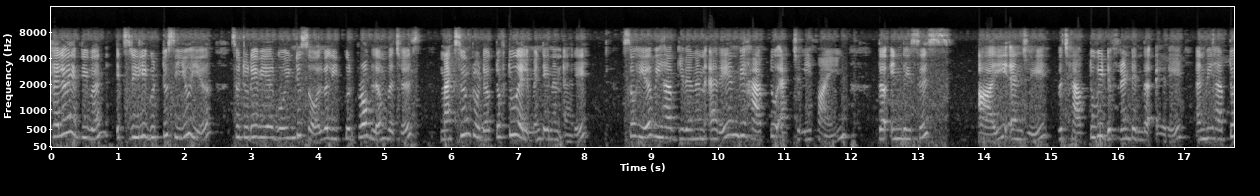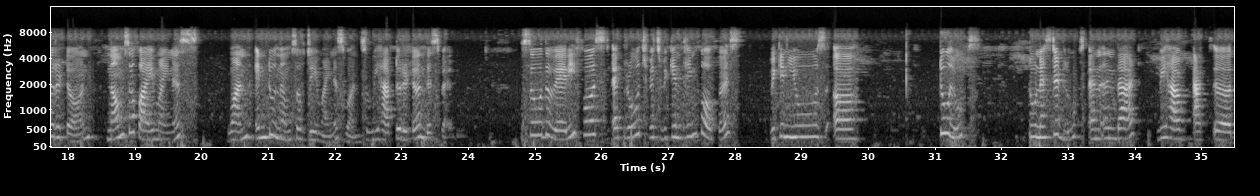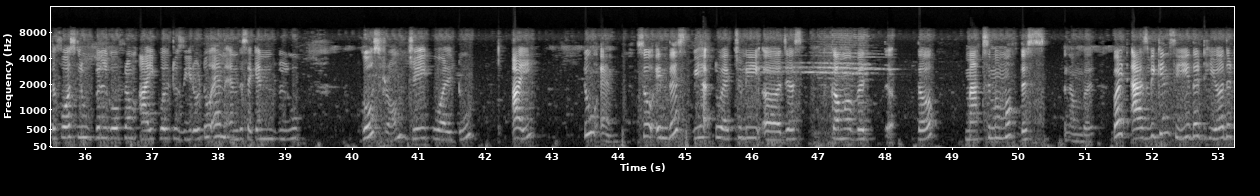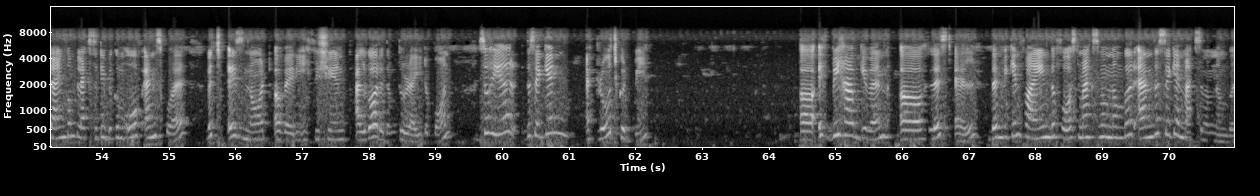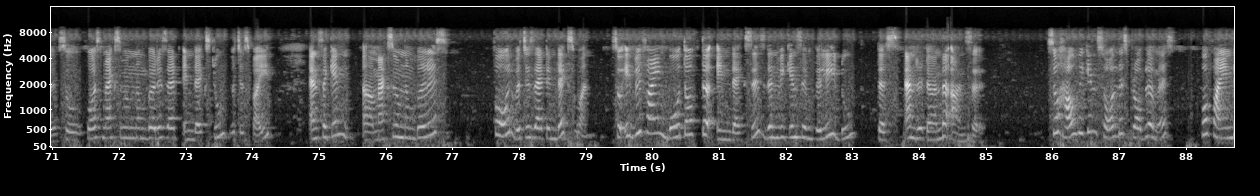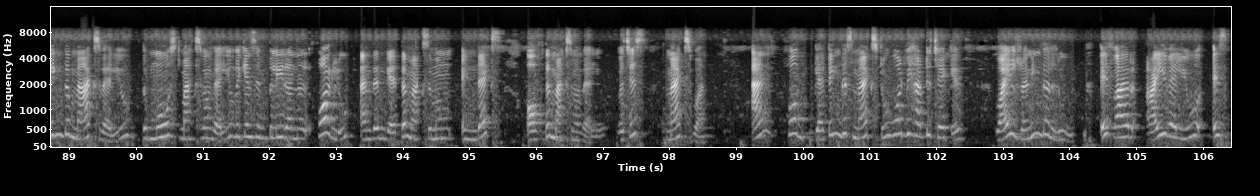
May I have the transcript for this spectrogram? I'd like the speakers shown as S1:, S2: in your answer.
S1: Hello everyone, it's really good to see you here. So today we are going to solve a LeetCode problem which is maximum product of two element in an array. So here we have given an array and we have to actually find the indices i and j which have to be different in the array and we have to return nums of i minus 1 into nums of j minus 1. So we have to return this value. So the very first approach which we can think of is we can use uh, two loops, two nested loops and in that we have uh, the first loop will go from i equal to 0 to n and the second loop goes from j equal to i to n. So in this we have to actually uh, just come up with the maximum of this number but as we can see that here the time complexity become O of n square which is not a very efficient algorithm to write upon so here the second approach could be uh, if we have given a list L then we can find the first maximum number and the second maximum number so first maximum number is at index 2 which is 5 and second uh, maximum number is 4 which is at index 1. So if we find both of the indexes then we can simply do this and return the answer. So how we can solve this problem is for finding the max value, the most maximum value, we can simply run a for loop and then get the maximum index of the maximum value which is max 1. And for getting this max 2 what we have to check is while running the loop if our i value is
